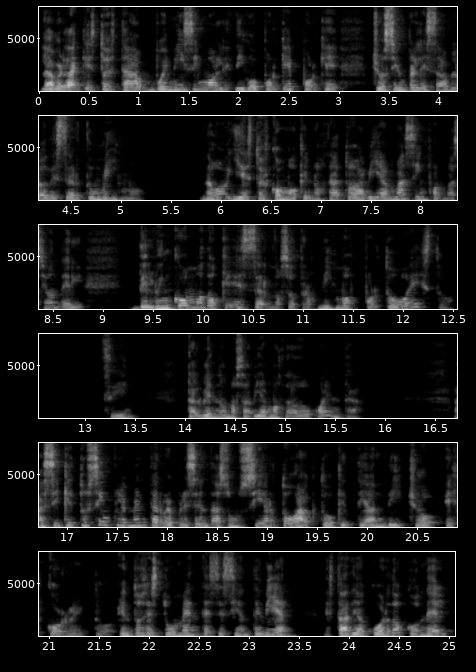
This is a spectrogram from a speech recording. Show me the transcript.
La verdad que esto está buenísimo, les digo por qué, porque yo siempre les hablo de ser tú mismo, ¿no? Y esto es como que nos da todavía más información del, de lo incómodo que es ser nosotros mismos por todo esto, ¿sí? Tal vez no nos habíamos dado cuenta. Así que tú simplemente representas un cierto acto que te han dicho es correcto. Entonces tu mente se siente bien, está de acuerdo con el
